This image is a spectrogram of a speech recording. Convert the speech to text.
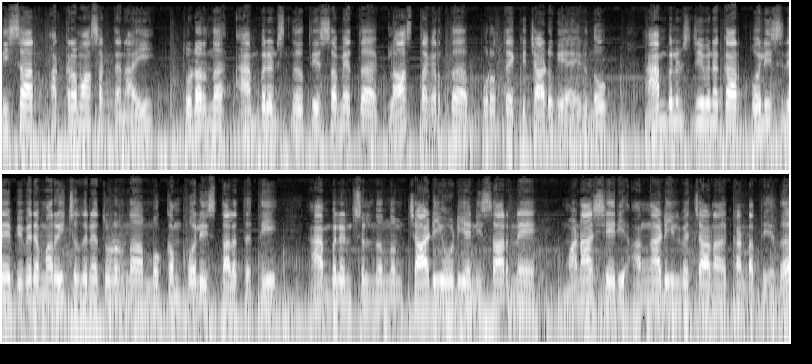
നിസാർ അക്രമാസക്തനായി. തുടർന്ന് ആംബുലൻസ് നിർത്തിയ സമയത്ത് ഗ്ലാസ് തകർത്ത് പുറത്തേക്ക് ചാടുകയായിരുന്നു. ആംബുലൻസ് ജീവനക്കാർ പോലീസിനെ വിവരമറിയിച്ചതിനെ തുടർന്ന് മുക്കം പോലീസ് സ്ഥലത്തെത്തി. ആംബുലൻസിൽ നിന്നും ചാടിയോടിയ നിസാറിനെ മണാശ്ശേരി അങ്ങാടിയിൽ വെച്ചാണ് കണ്ടെത്തിയത്.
